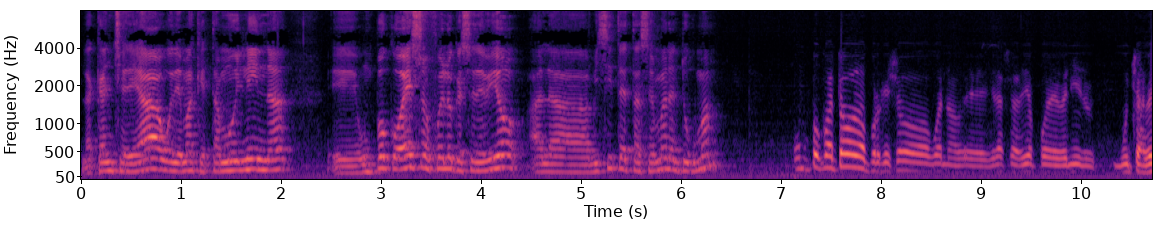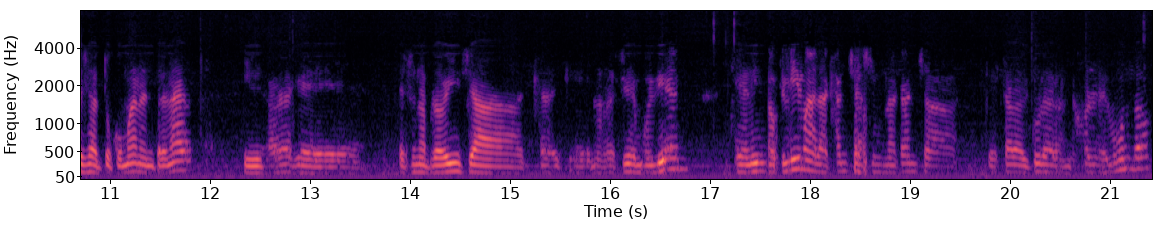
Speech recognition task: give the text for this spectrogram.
la cancha de agua y demás que está muy linda. Eh, un poco a eso fue lo que se debió a la visita esta semana en Tucumán. Un poco a todo, porque yo, bueno, eh, gracias a Dios puede venir muchas veces a Tucumán a entrenar y la verdad que es una provincia que, nos recibe muy bien, tiene lindo clima, la cancha es una cancha que está a la altura de las mejores del mundo,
